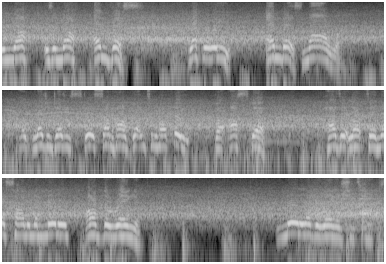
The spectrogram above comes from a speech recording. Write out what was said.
Enough is enough. End this. Referee, end this now. Legend Jessie still somehow getting to her feet, but Asuka has it locked in this time in the middle of the ring. Middle of the ring and she taps.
